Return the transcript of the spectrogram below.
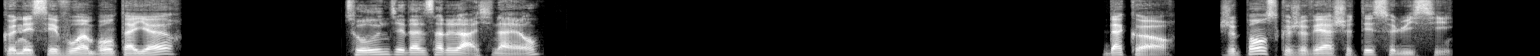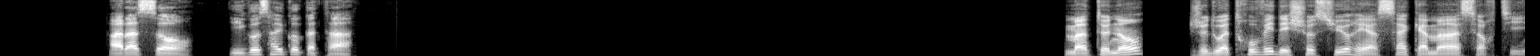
Connaissez-vous un bon tailleur 좋은 재단사를 아시나요? D'accord. Je pense que je vais acheter celui-ci. 알았어. 이거 살 것 같아. Maintenant, je dois trouver des chaussures et un sac à main assorti.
